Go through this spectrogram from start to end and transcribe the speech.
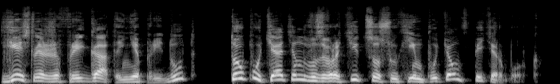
Если же фрегаты не придут, то Путятин возвратится сухим путем в Петербург.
